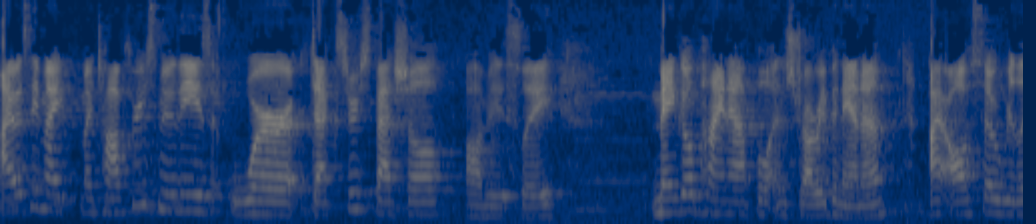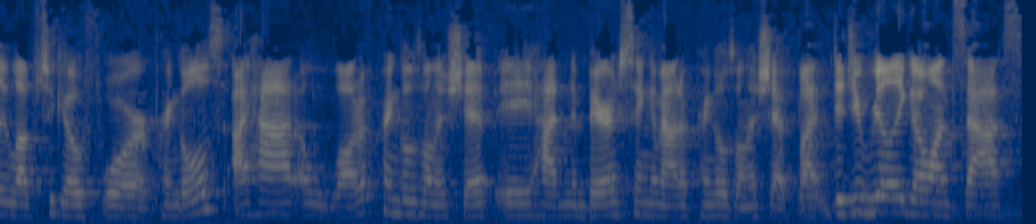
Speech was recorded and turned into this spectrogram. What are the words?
I would say my, my top three smoothies were Dexter Special, obviously, mango pineapple and strawberry banana. I also really love to go for Pringles. I had a lot of Pringles on the ship. It had an embarrassing amount of Pringles on the ship, but did you really go on SAS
